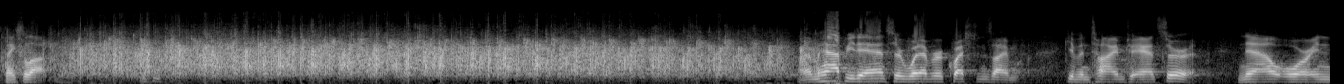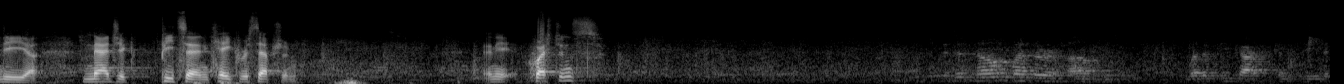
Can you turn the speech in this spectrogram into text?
thanks a lot. I'm happy to answer whatever questions I'm given time to answer now or in the uh, magic pizza and cake reception. Any questions? Is it known whether um, whether peacocks can see the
